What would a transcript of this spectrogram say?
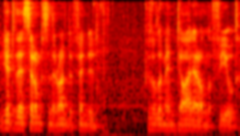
we get to their settlements and they're undefended. Because all the men died out on the field.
